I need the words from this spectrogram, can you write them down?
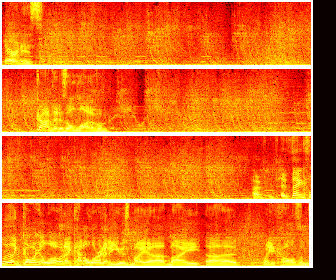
There it is. God, that is a lot of them. I've, thankfully, like going alone, I kind of learned how to use my uh, my uh, what do you call them?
